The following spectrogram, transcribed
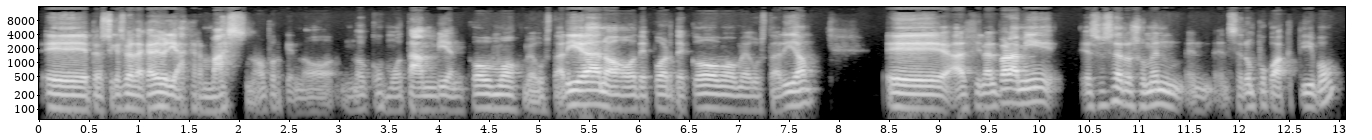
eh, pero sí que es verdad que debería hacer más, ¿no? Porque no, no como tan bien como me gustaría, no hago deporte como me gustaría. Eh, al final, para mí, eso se resume en, ser un poco activo.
